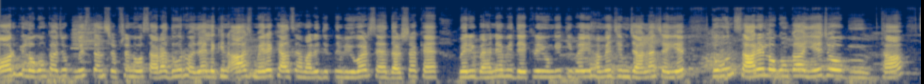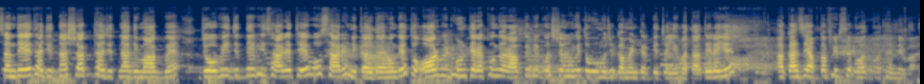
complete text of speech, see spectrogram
और भी लोगों का जो मिसकंसेप्शन वो सारा दूर हो जाए। लेकिन आज मेरे ख्याल से हमारे जितने व्यूवर्स हैं, दर्शक हैं, मेरी बहनें भी देख रही होंगी कि भाई हमें जिम जाना चाहिए। तो उन सारे लोगों का ये जो था, संदेह था, जितना शक था, जितना दिमाग में, जो भी जितने भी सारे थे, वो सारे निकल गए होंगे। तो और भी ढूंढ के रखूँगे और आपके भी क्वेश्चन होंगे तो वो मुझे कमेंट करके चलिए बताते रहिए। आकाश जी, आपका फिर से बहुत बहुत धन्यवाद।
